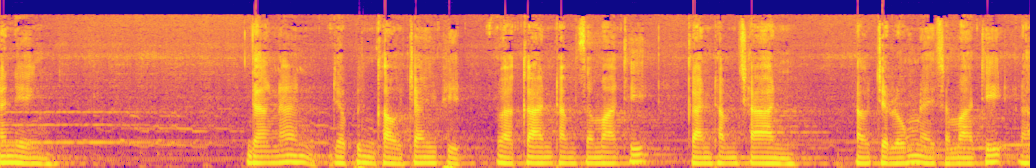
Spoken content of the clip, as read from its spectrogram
นั่นเองดังนั้นอย่าพึ่งเข้าใจผิด ว่าการทำสมาธิ การทำฌานเราจะหลงในสมาธิเรา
